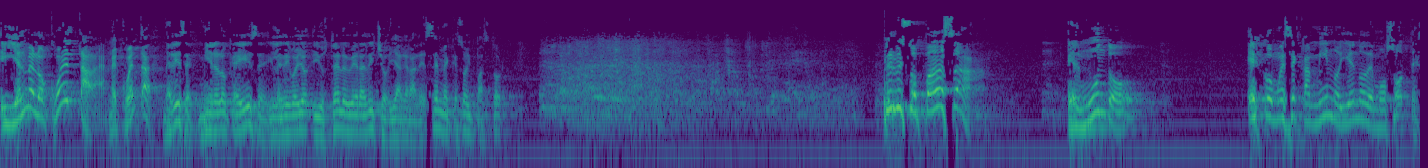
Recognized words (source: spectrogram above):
Y él me lo cuenta, me cuenta, me dice, mire lo que hice. Y le digo yo, y usted le hubiera dicho, y agradeceme que soy pastor. Pero eso pasa. El mundo es como ese camino lleno de mozotes,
